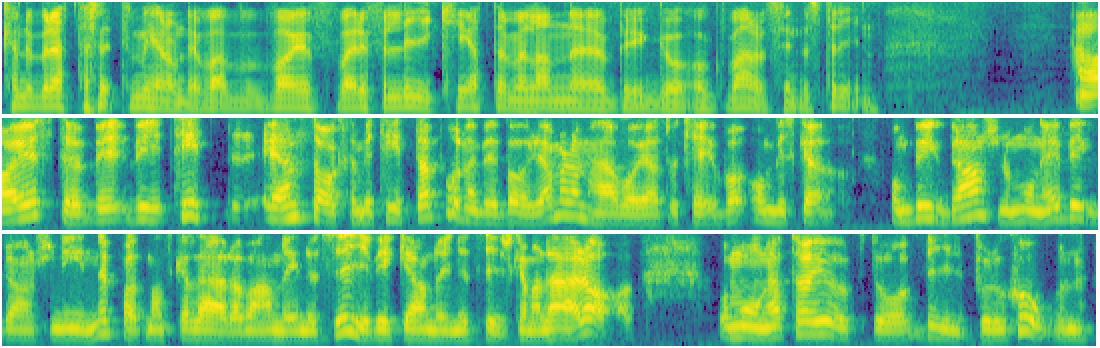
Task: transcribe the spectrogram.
kan du berätta lite mer om det? Vad, vad, är, vad är det för likheter mellan bygg och, och varvsindustrin? Ja, just det. Vi, vi titt, en sak som vi tittar på när vi börjar med de här var ju att okej, okay, om vi ska om byggbranschen, och många i byggbranschen är inne på att man ska lära av andra industrier, vilka andra industrier ska man lära av? Och många tar ju upp då bilproduktion.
